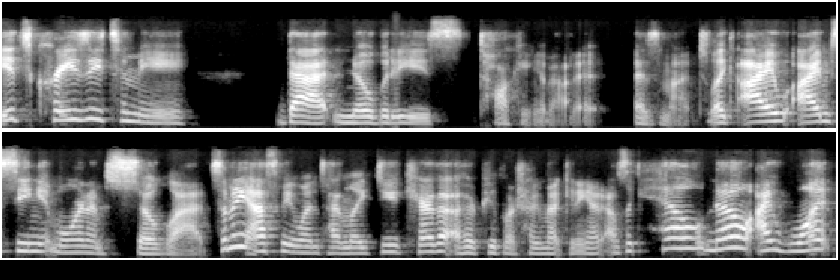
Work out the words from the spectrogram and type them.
It's crazy to me that nobody's talking about it as much. Like I I'm seeing it more and I'm so glad. Somebody asked me one time like do you care that other people are talking about getting out? I was like hell no, I want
